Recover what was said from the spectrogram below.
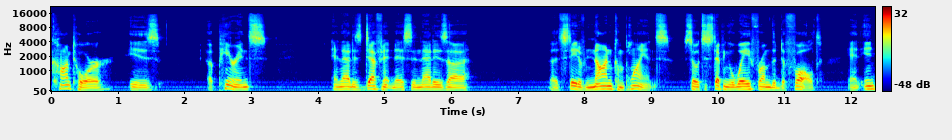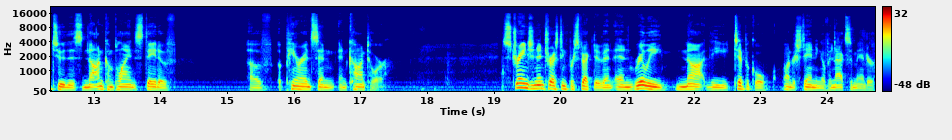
contour is appearance and that is definiteness and that is uh, a state of non-compliance so it's a stepping away from the default and into this non-compliant state of of appearance and, and contour. Strange and interesting perspective, and, and really not the typical understanding of Anaximander.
